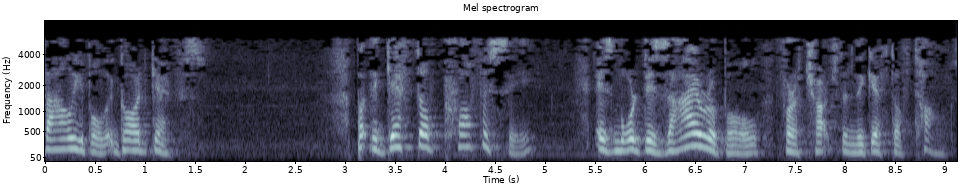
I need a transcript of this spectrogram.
valuable that God gives. But the gift of prophecy is more desirable for a church than the gift of tongues.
